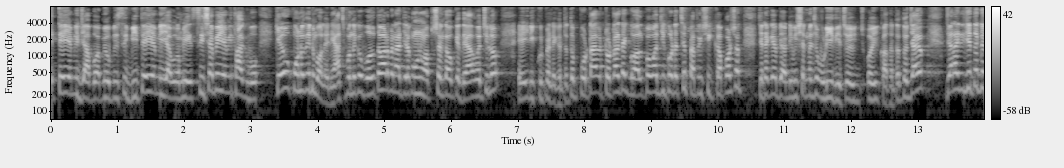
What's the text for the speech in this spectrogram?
এতেই আমি যাব, আমি ওবিসি বিতেই আমি যাব, আমি এসসি হিসাবেই আমি থাকব। কেউ কোনোদিন বলেনি। আজ পর্যন্ত কেউ বলতে পারবে না যেরকম অপশন কাউকে দেওয়া হয়েছিল এই রিক্রুটমেন্টের ক্ষেত্রে। তো পোটা টোটালটাই গল্পবাজি করেছে প্রাথমিক শিক্ষা পর্ষদ, যেটাকে ডিভিশন ম্যাচে উড়িয়ে দিয়েছে ওই ওই কথাটা। তো যাই হোক, যারা নিজেদেরকে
